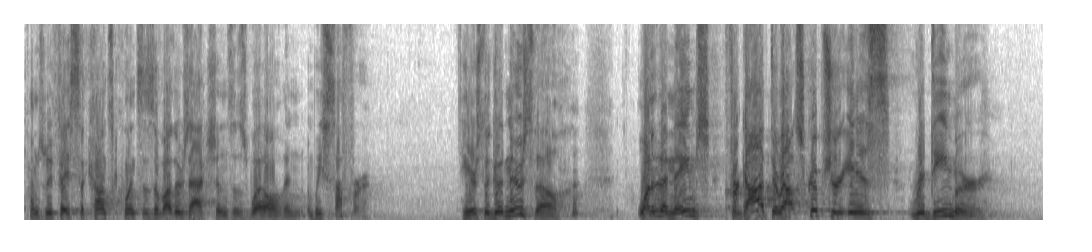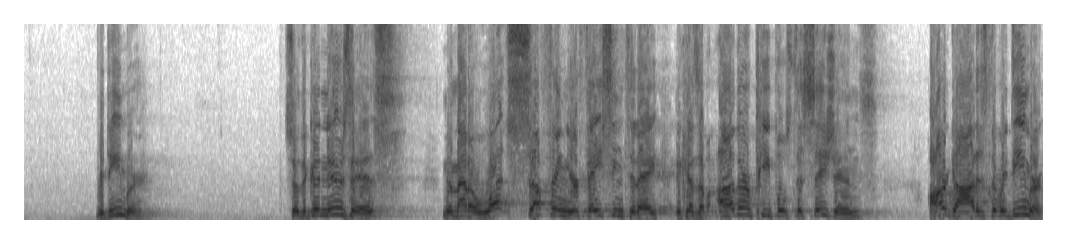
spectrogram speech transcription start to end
Sometimes we face the consequences of others' actions as well, and we suffer. Here's the good news, though. One of the names for God throughout Scripture is Redeemer. Redeemer. So the good news is no matter what suffering you're facing today because of other people's decisions, our God is the Redeemer.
